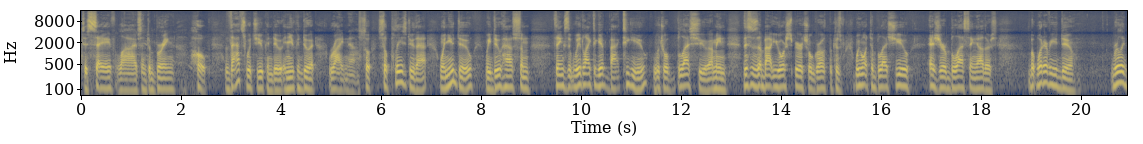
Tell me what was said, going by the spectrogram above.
to save lives and to bring hope. That's what you can do, and you can do it right now. So, so please do that. When you do, we do have some things that we'd like to give back to you, which will bless you. I mean, this is about your spiritual growth because we want to bless you as you're blessing others. But whatever you do, really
